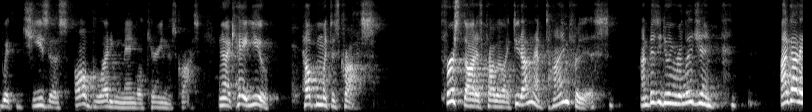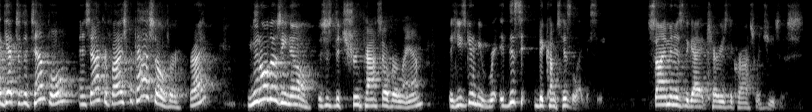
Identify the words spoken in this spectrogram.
with Jesus, all bloody mangled, carrying this cross. And like, hey, you, help him with this cross. First thought is probably like, dude, I don't have time for this. I'm busy doing religion. I got to get to the temple and sacrifice for Passover, right? Little does he know this is the true Passover lamb that he's going to be, this becomes his legacy. Simon is the guy that carries the cross with Jesus.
